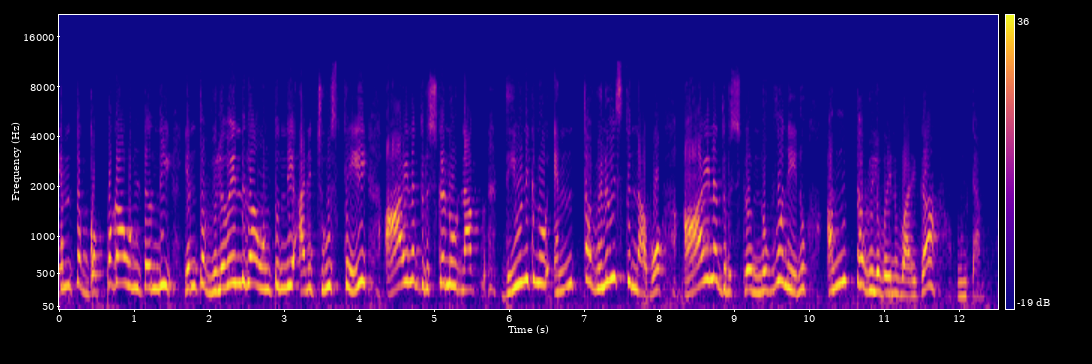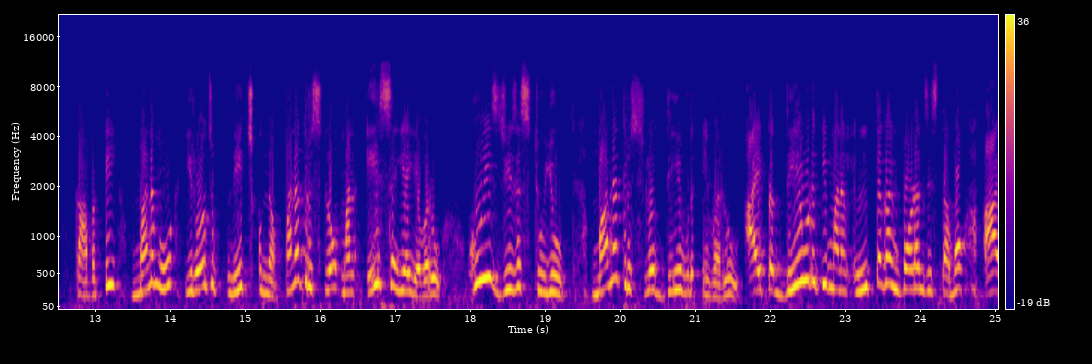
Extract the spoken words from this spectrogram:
ఎంత గొప్పగా ఉంటుంది ఎంత విలువైందిగా ఉంటుంది అని చూస్తే ఆయన దృష్టిలో నువ్వు నాకు దేవునికి నువ్వు ఎంత విలువిస్తున్నావో ఆయన దృష్టిలో నువ్వు నేను అంత విలువైన వారిగా ఉంటాం. కాబట్టి మనము ఈరోజు నేర్చుకుందాం. మన దృష్టిలో మన ఏసయ్య ఎవరు? Who is Jesus to you మన దృష్టిలో దేవుడు ఎవరు? ఆ యొక్క దేవుడికి మనం ఎంతగా ఇంపార్టెన్స్ ఇస్తామో ఆ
